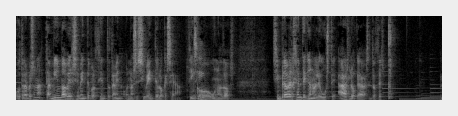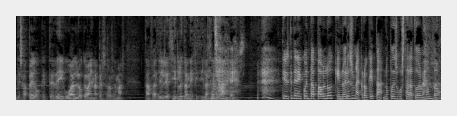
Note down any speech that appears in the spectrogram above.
otra persona, también va a haber ese 20%, también, o no sé si 20 o lo que sea, 5 Sí. o 1 o 2. Siempre va a haber gente que no le guste, hagas lo que hagas. Entonces, desapego, que te dé igual lo que vayan a pensar los demás. Tan fácil decirlo y tan difícil hacerlo. Ya ¿eh? Tienes que tener en cuenta, Pablo, que no eres una croqueta, no puedes gustar a todo el mundo.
